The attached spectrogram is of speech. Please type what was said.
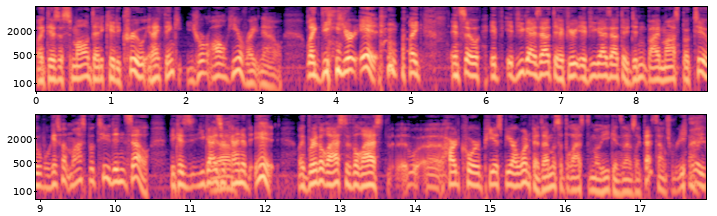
Like there's a small dedicated crew, and I think you're all here right now. Like the, you're it. like, and so if if you guys out there, if you if you guys out there didn't buy Moss Book two, well, guess what? Moss Book two didn't sell because you guys yeah. are kind of it. Like we're the last of the last uh, uh hardcore PSVR one fans. I almost said the last of the Mohicans, and I was like, that sounds really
